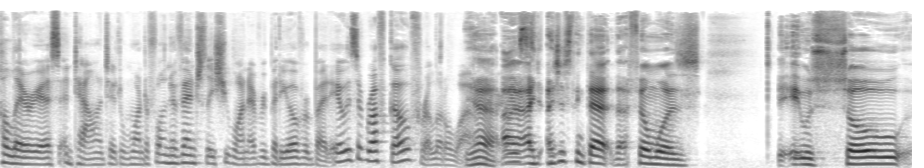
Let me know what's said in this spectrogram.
hilarious and talented and wonderful and eventually she won everybody over but it was a rough go for a little while Yeah, was- I, I just think that that film was, it was so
